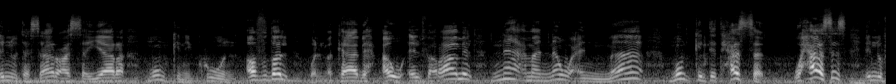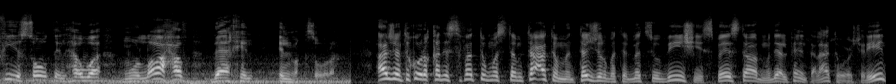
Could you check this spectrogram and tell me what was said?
أنه تسارع السيارة ممكن يكون أفضل والمكابح أو الفرامل ناعمة نوعا ما ممكن تتحسن وحاسس أنه في صوت الهواء ملاحظ داخل المقصورة. أرجو أن تكونوا قد استفدتم واستمتعتم من تجربة ال Mitsubishi Space Star موديل 2023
